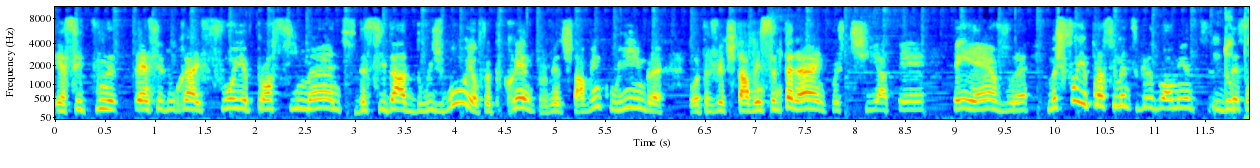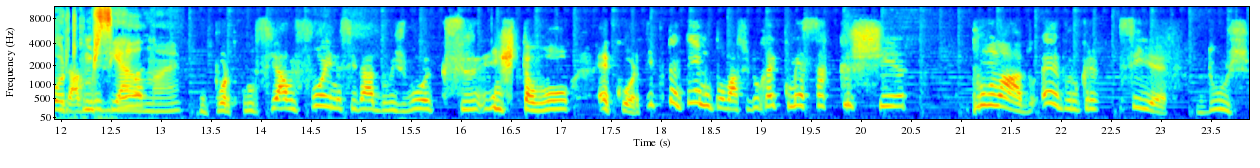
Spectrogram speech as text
essa itinerância do rei foi aproximando-se da cidade de Lisboa. Ele foi percorrendo, por vezes estava em Coimbra, outras vezes estava em Santarém, depois descia até, até Évora, mas foi aproximando-se gradualmente do Porto Comercial, não é? Do Porto Comercial, e foi na cidade de Lisboa que se instalou a corte. E, portanto, é no Palácio do Rei que começa a crescer, por um lado, a burocracia dos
